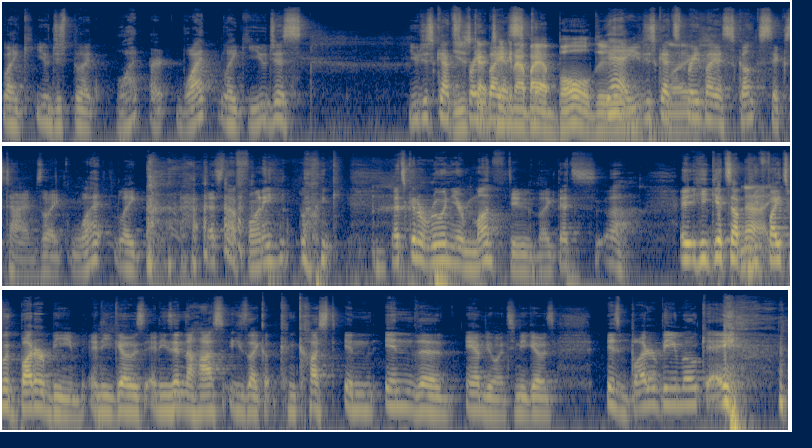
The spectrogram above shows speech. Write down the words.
like you'd just be like, "What? Or what? Like you just." You just got You sprayed just got by taken a out by a bull, dude. Yeah, you just got Like- sprayed by a skunk six times. Like what? Like that's not funny. Like that's gonna ruin your month, dude. Like that's. Ugh. He gets up, Nah. he fights with Butterbean, and he goes, and he's in the hospital. He's like concussed in in the ambulance, and he goes, "Is Butterbean okay?" and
